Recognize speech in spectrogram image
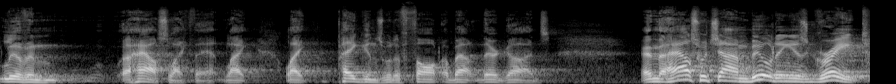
live in a house like that, like, like pagans would have thought about their gods. And the house which I'm building is great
